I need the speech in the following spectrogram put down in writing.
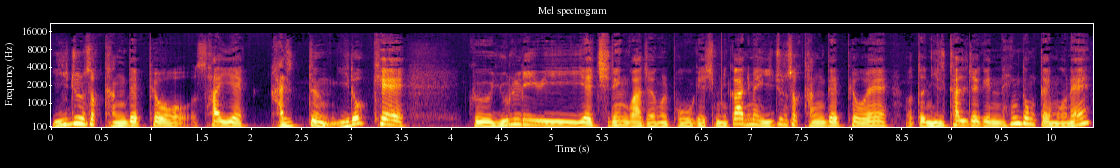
이준석 당 대표 사이의 갈등 이렇게 그 윤리위의 진행 과정을 보고 계십니까? 아니면 이준석 당 대표의 어떤 일탈적인 행동 때문에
